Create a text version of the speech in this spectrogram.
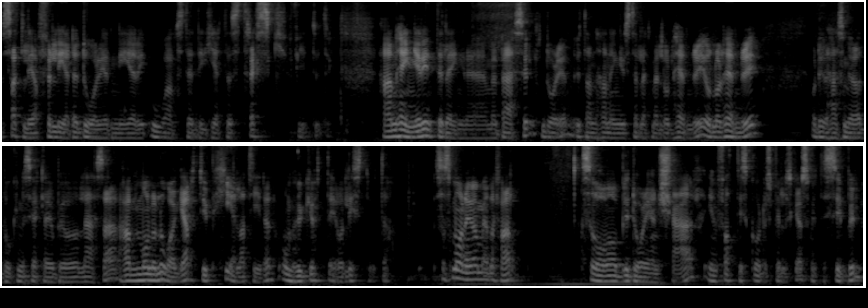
sakteliga förleder Dorian ner i oanständighetens träsk. Fint uttryckt. Han hänger inte längre med Basil, Dorian, utan han hänger istället med Lord Henry. Och Lord Henry, och det är det här som gör att boken är så jäkla jobbig att läsa. Han monologar typ hela tiden om hur gött det är att listnjuta. Så småningom i alla fall så blir Dorian kär i en fattig skådespelerska som heter Sybil.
